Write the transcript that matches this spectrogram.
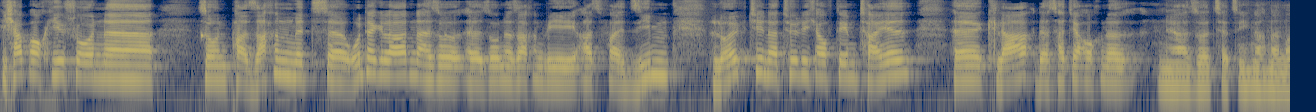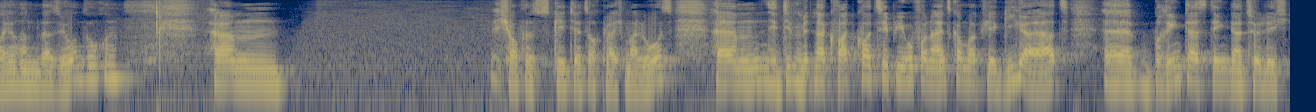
Ich habe auch hier schon äh, so ein paar Sachen mit äh, runtergeladen, also äh, so eine Sachen wie Asphalt 7 läuft hier natürlich auf dem Teil. Äh, klar, das hat ja auch eine, ja, soll jetzt nicht nach einer neueren Version suchen. Ähm, ich hoffe, es geht jetzt auch gleich mal los. Ähm, mit einer Quad-Core-CPU von 1,4 Gigahertz äh, bringt das Ding natürlich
